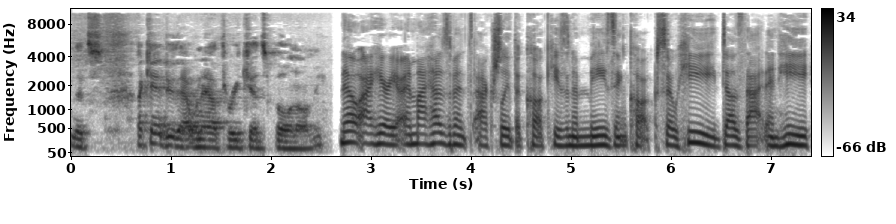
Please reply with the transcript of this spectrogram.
it's I can't do that when I have three kids pulling on me. No, I hear you. And my husband's actually the cook. He's an amazing cook, so he does that and he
